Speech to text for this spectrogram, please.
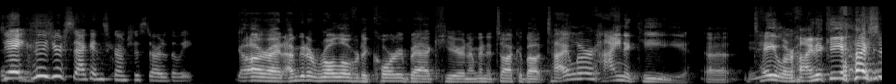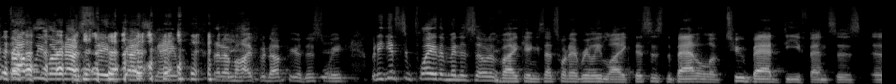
My- this Jake, is- who's your second scrumptious start of the week? All right, I'm going to roll over to quarterback here, and I'm going to talk about Tyler Heinicke. Uh, Taylor Heinicke. I should probably learn how to say the guy's name that I'm hyping up here this week. But he gets to play the Minnesota Vikings. That's what I really like. This is the battle of two bad defenses, uh,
